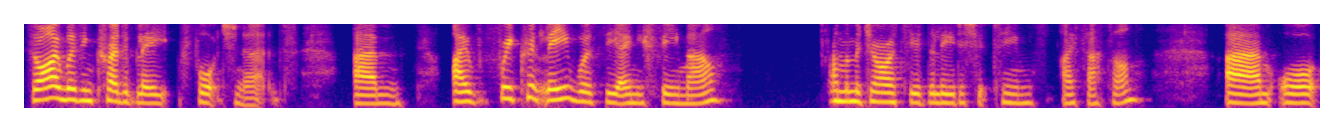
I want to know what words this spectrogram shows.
So I was incredibly fortunate. Um, I frequently was the only female on the majority of the leadership teams I sat on, um, or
